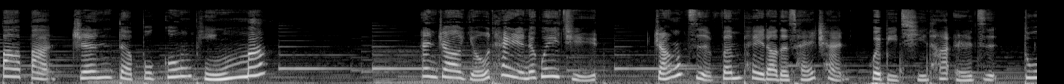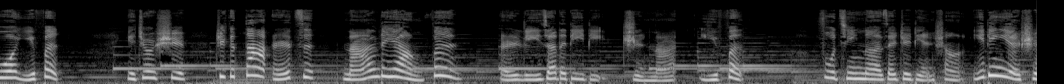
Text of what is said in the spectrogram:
爸爸真的不公平吗？按照犹太人的规矩，长子分配到的财产会比其他儿子多一份，也就是这个大儿子拿两份，而离家的弟弟只拿一份。父亲呢，在这点上一定也是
